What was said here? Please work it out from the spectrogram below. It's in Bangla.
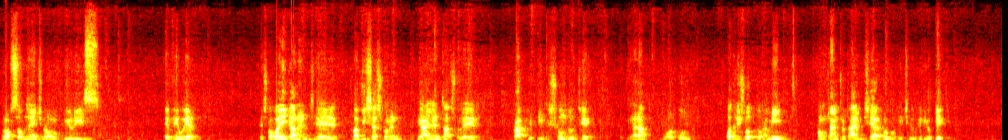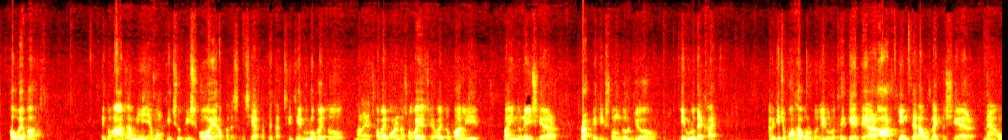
lots of natural beauties everywhere. সবাই জানেন যে বা বিশ্বাস করেন যে আইল্যান্ডটা আসলে প্রাকৃতিক সৌন্দর্যে ঘেরা ভরপুর কথাটি সত্য আমি from time to time share করব কিছু ভিডিও ক্লিপ হাউএভার কিন্তু আজ আমি এমন কিছু বিষয় আপনাদের সাথে শেয়ার করতে চাচ্ছি যেগুলো হয়তো মানে সবাই বলে না সবাই এসে হয়তো বালি বা ইন্দোনেশিয়ার প্রাকৃতিক সৌন্দর্য এগুলো দেখায়। আমি কিছু কথা বলব যেগুলো থেকে there are things that I would like to share now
